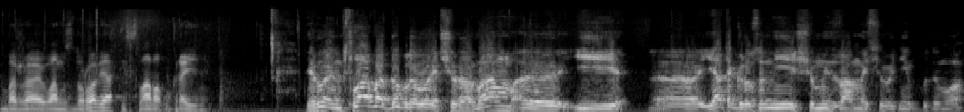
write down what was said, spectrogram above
Бажаю вам здоров'я і слава Україні. Героям слава, доброго вечора вам. Е, І е, я так розумію, що ми з вами сьогодні будемо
